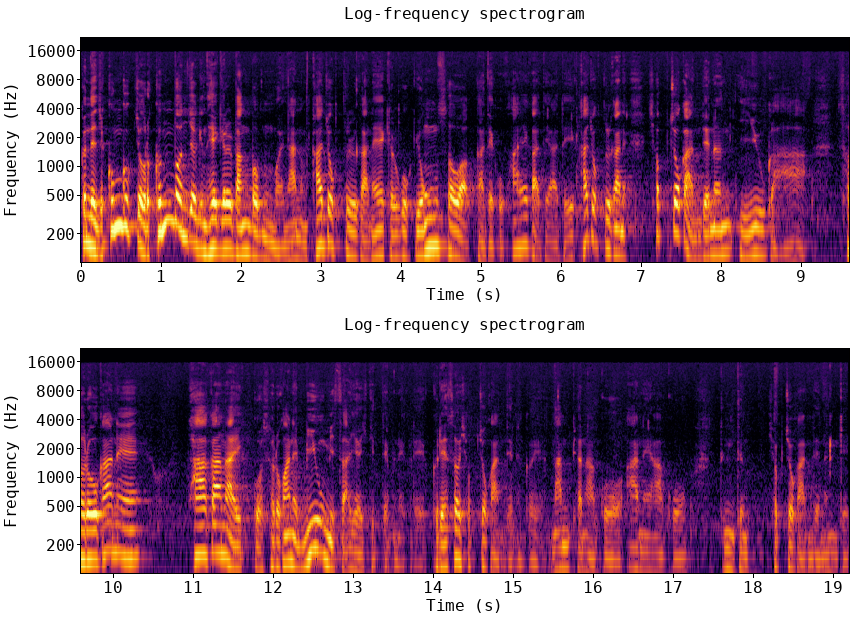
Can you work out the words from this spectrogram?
근데 이제 궁극적으로 근본적인 해결 방법은 뭐냐면 가족들 간에 결국 용서가 되고 화해가 돼야 돼. 가족들 간에 협조가 안 되는 이유가 서로 간에 화가 나 있고 서로 간에 미움이 쌓여 있기 때문에 그래요. 그래서 협조가 안 되는 거예요. 남편하고 아내하고 등등 협조가 안 되는 게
